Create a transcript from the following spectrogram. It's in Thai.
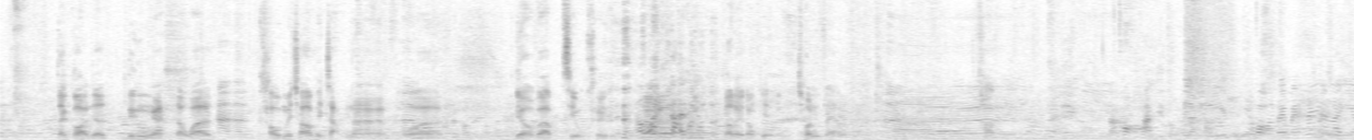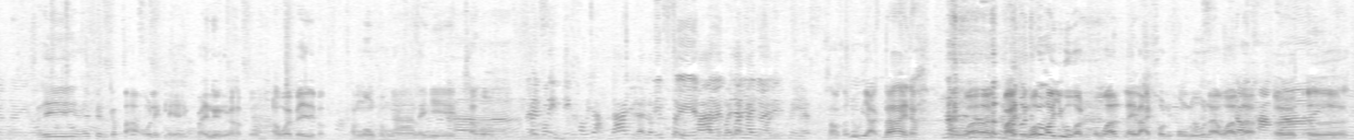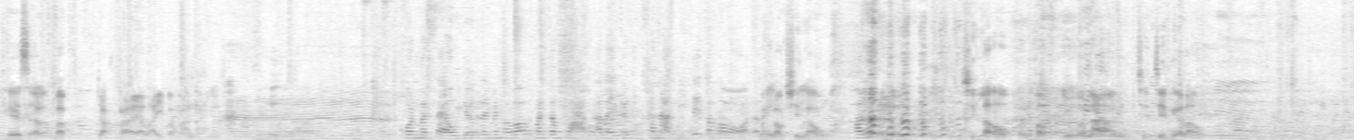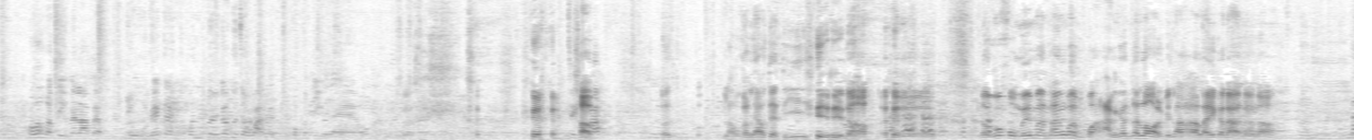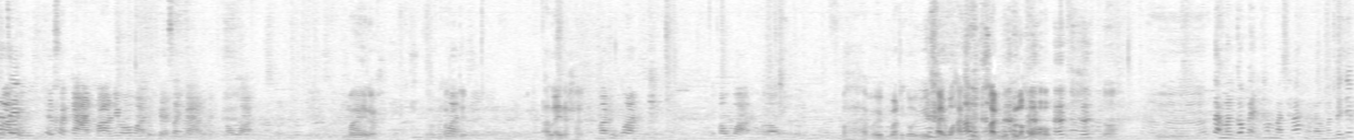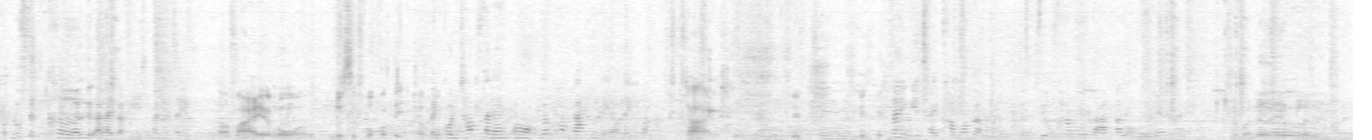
แต่ก่อนจะดึงไงแต่ว่าอ่าเขาไม่ชอบให้จับหน้า เพราะว่าเดี๋ยวแบบสิวขึ้นเอาไว้ใจไหมก็เลยต้องเปลี่ยนเป็นชนแก้วครับ ของขวัญปีนี้บอกได้ไหมให้อะไรยังไงให้ให้เป็นกระเป๋าเล็กๆใบหนึ่งอะครับผมเอาไว้ไปแบบทำงงทำงานอะไรอย่างงี้ครับผมเป็นสิ่งที่เขาอยากได้อยู่แล้วเราไปสืบมาหรือว่ายังไงเขารีเควสเขาก็ดูอยากได้นะผมว่าหมายถึงว่าพออยู่กันผมว่าหลาย ๆ คนคงรู้แหละว่าแบบเออเออเทสแบบอยากได้อะไรประมาณไหนอ่าคนมาแซวเยอะเลยไหมคะว่ามันจะหวานอะไรกันขนาดนี้ได้ตลอดอะไรไม่หรอกชินแล้วเอาเลยชินแล้วมันแบบอยู่มานานชินๆกันแล้วเพ ราะปกติเวลาแบบอยู่ด้วยกันกับเพื่อนๆก็คือจะหวานแบบนี้ปกติอยู่แล้วครับเออเราก็แล้วแต่ที่ ดิเนาะเออเราก็คงไม่มานั่งแบบหวานกันตลอดเวลาอะไรขนาดนั้นเนาะแต่มาเจทุกเทศกาลมาเรียกว่ามาทุกเทศกาลเลยเอาวันไม่นะไม่ได้อะไรนะฮะมาทุกวันเอาหวานของเราบ้าไม่มันก็ไม่มีใครหวานทุกวันกันหรอกเนาะอืม แต่มันก็เป็นธรรมชาติของเรา มันไม่ได้แบบรู้สึกเคินหรืออะไรแบบนี้ใช่ไหมน้องเจมส์ก็ไม่นะผมว่ารู้สึกปกติครับผเป็นมคนชอบแสดงออกเรื่องความรักอยู่แล้วอะไรอย่างนี้ป่ะคะใช่ถ้าอย่างนี้ใช้คำว่าแบบเหมือนเป็นฟิลข้างรักอะไรอย่างนี้ได้ไหมหรือว่าเลยเลยมาเลย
